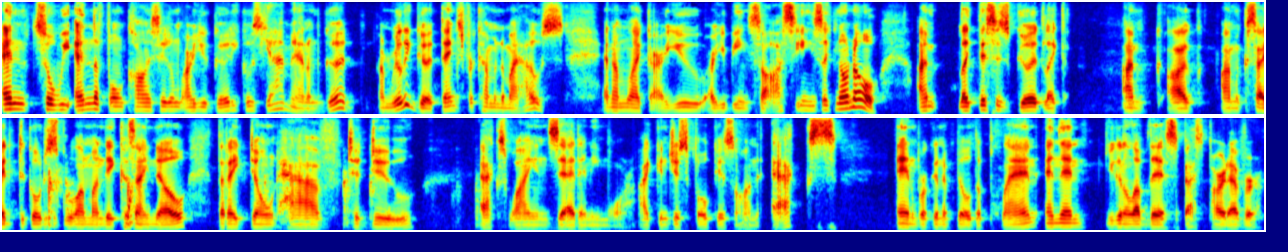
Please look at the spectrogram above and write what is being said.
and so we end the phone call. And I say to him, Are you good? He goes, Yeah, man, I'm good. I'm really good. Thanks for coming to my house. And I'm like, Are you are you being saucy? He's like, No, no. I'm like, this is good. Like, I'm I, I'm excited to go to school on Monday because I know that I don't have to do X, Y, and Z anymore. I can just focus on X and we're going to build a plan. And then you're going to love this best part ever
